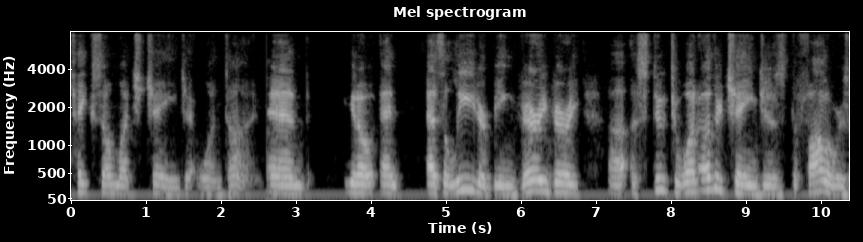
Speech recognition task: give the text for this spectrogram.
take so much change at one time. And, you know, and as a leader being very, very uh, astute to what other changes the followers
